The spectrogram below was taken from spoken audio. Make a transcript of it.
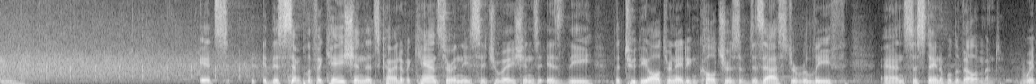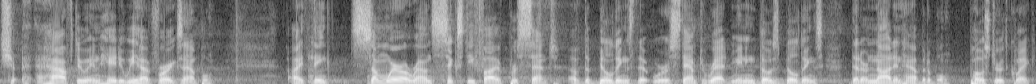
it's the simplification that's kind of a cancer in these situations is the, the, two, the alternating cultures of disaster relief and sustainable development, which have to, in Haiti, we have, for example, I think somewhere around 65% of the buildings that were stamped red, meaning those buildings that are not inhabitable post-earthquake,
